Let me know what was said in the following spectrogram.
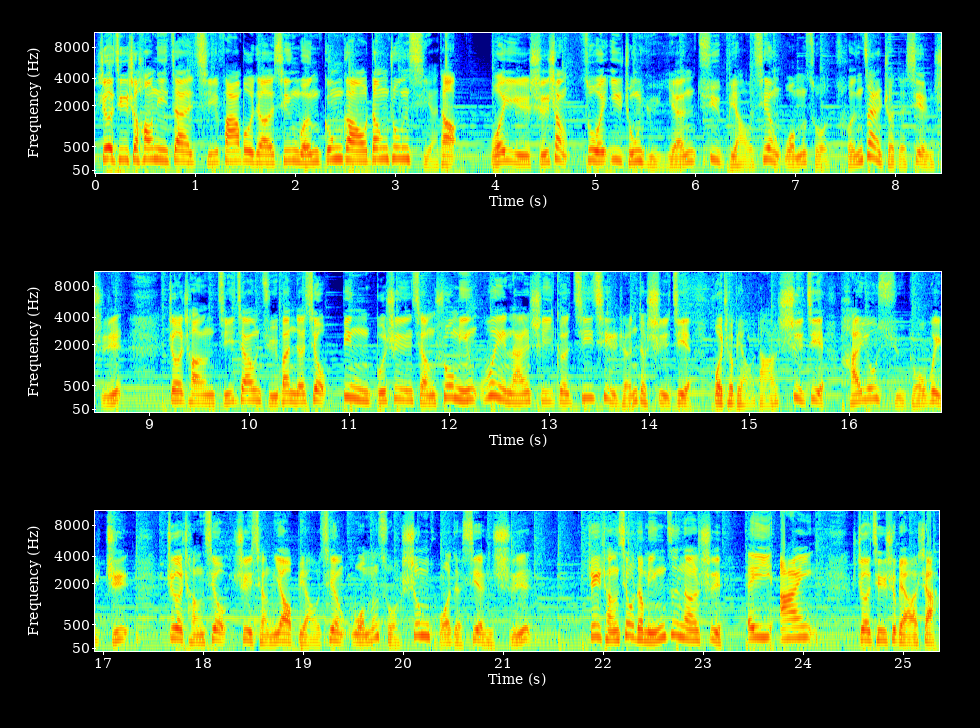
设计师 Honey 在其发布的新闻公告当中写道。我以时尚作为一种语言去表现我们所存在着的现实。这场即将举办的秀，并不是想说明未来是一个机器人的世界，或者表达世界还有许多未知。这场秀是想要表现我们所生活的现实。这场秀的名字呢是 AI。设计师表示啊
